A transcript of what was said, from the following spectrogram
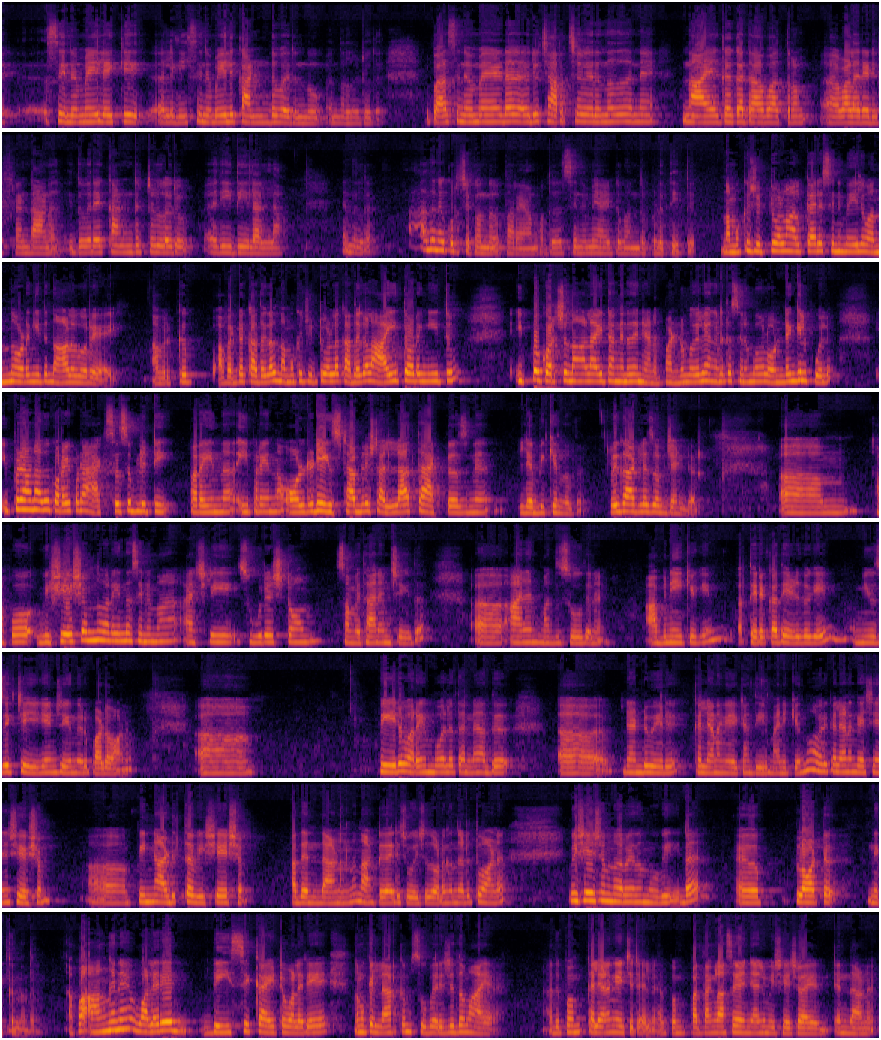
സിനിമയിലേക്ക് അല്ലെങ്കിൽ സിനിമയിൽ കണ്ടുവരുന്നു എന്നുള്ളൊരു ഇത് ഇപ്പോൾ ആ സിനിമയുടെ ഒരു ചർച്ച വരുന്നത് തന്നെ നായക കഥാപാത്രം വളരെ ഡിഫറെന്റ് ആണ്. ഇതുവരെ കണ്ടിട്ടുള്ളൊരു രീതിയിലല്ല എന്നുള്ളത്. അതിനെക്കുറിച്ചൊക്കെ ഒന്ന് പറയാമോ? അത് സിനിമയായിട്ട് ബന്ധപ്പെടുത്തിയിട്ട്. നമുക്ക് ചുറ്റുമുള്ള ആൾക്കാർ സിനിമയിൽ വന്നു തുടങ്ങിയിട്ട് നാൾ കുറേയായി. അവർക്ക് അവരുടെ കഥകൾ നമുക്ക് ചുറ്റുമുള്ള കഥകളായി തുടങ്ങിയിട്ടും ഇപ്പോൾ കുറച്ച് നാളായിട്ട് അങ്ങനെ തന്നെയാണ്. പണ്ട് മുതലേ അങ്ങനത്തെ സിനിമകൾ ഉണ്ടെങ്കിൽ പോലും ഇപ്പോഴാണ് അത് കുറേ കൂടെ ആക്സസിബിലിറ്റി പറയുന്ന ഈ പറയുന്ന ഓൾറെഡി എസ്റ്റാബ്ലിഷ്ഡ് അല്ലാത്ത ആക്ടേഴ്സിന് ലഭിക്കുന്നത് റിഗാർഡ്ലെസ് ഓഫ് ജെൻഡർ അപ്പോൾ വിശേഷം എന്ന് പറയുന്ന സിനിമ ആക്ച്വലി സൂരജ് ടോം സംവിധാനം ചെയ്ത് ആനന്ദ് മധുസൂദനൻ അഭിനയിക്കുകയും തിരക്കഥ എഴുതുകയും മ്യൂസിക് ചെയ്യുകയും ചെയ്യുന്ന ഒരു പടമാണ്. പേര് പറയും പോലെ തന്നെ അത് രണ്ടുപേര് കല്യാണം കഴിക്കാൻ തീരുമാനിക്കുന്നു. അവർ കല്യാണം കഴിച്ചതിന് ശേഷം പിന്നെ അടുത്ത വിശേഷം അതെന്താണെന്ന് നാട്ടുകാർ ചോദിച്ചു തുടങ്ങുന്നിടത്തുമാണ് വിശേഷം എന്ന് പറയുന്ന മൂവിയുടെ പ്ലോട്ട് നിൽക്കുന്നത്. അപ്പോൾ അങ്ങനെ വളരെ ബേസിക് ആയിട്ട് വളരെ നമുക്ക് എല്ലാവർക്കും സുപരിചിതമായ അതിപ്പം കല്യാണം കഴിച്ചിട്ടല്ല ഇപ്പം പത്താം ക്ലാസ് കഴിഞ്ഞാലും വിശേഷമായ എന്താണ്?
